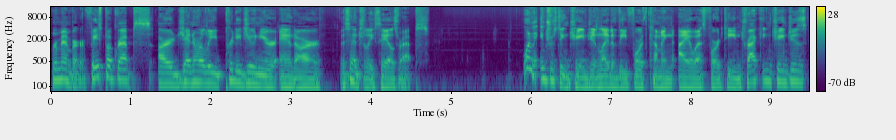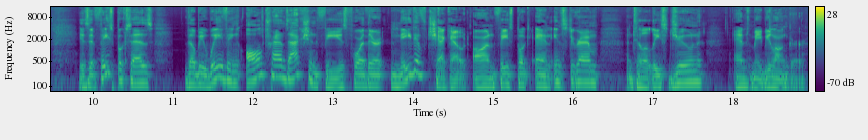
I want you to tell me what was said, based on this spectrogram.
remember, Facebook reps are generally pretty junior and are essentially sales reps. One interesting change in light of the forthcoming iOS 14 tracking changes is that Facebook says they'll be waiving all transaction fees for their native checkout on Facebook and Instagram until at least June and maybe longer.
